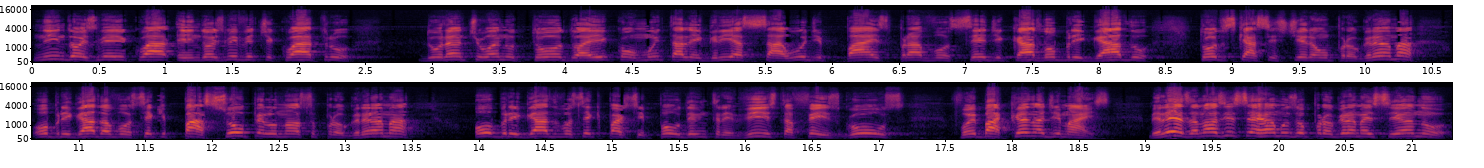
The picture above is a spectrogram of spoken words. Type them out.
em, 2004, em 2024, durante o ano todo, aí com muita alegria, saúde, paz para você de casa. Obrigado todos que assistiram o programa. Obrigado a você que passou pelo nosso programa. Obrigado você que participou, deu entrevista, fez gols. Foi bacana demais. Beleza? Nós encerramos o programa esse ano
